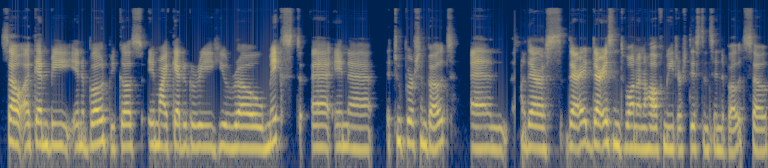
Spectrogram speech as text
So I can be in a boat because in my category you row mixed uh, in a, a two person boat, and there's there there isn't one and a half meters distance in the boat. So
